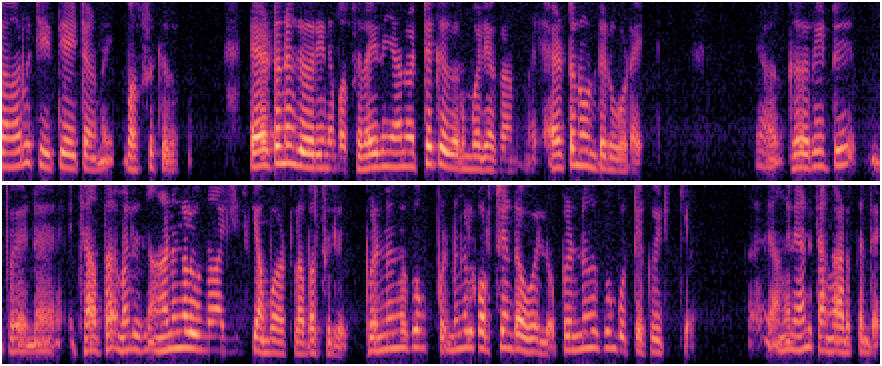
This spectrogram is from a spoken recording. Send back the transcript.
കാറ് ചീത്തയായിട്ടാണ് ബസ് കയറുന്നത് ഏട്ടനും കയറിയാണ് ബസ്സിൽ അതിൽ ഞാൻ ഒറ്റയ്ക്ക് കയറും പോലെയാ കാണുന്നത്. ഏട്ടനും ഉണ്ട് ഒരു കൂടെ. കയറിയിട്ട് പിന്നെ ചാത്താമൽ ആണുങ്ങളൊന്നും ആയിരിക്കാൻ പാടില്ല ബസ്സിൽ പെണ്ണുങ്ങൾക്കും പെണ്ണുങ്ങൾ കുറച്ചേ ഉണ്ടാവുമല്ലോ പെണ്ണുങ്ങൾക്കും കുട്ടിയൊക്കെ ഇരിക്കുക. അങ്ങനെയാണ് ചങ്ങാടത്തിന്റെ.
